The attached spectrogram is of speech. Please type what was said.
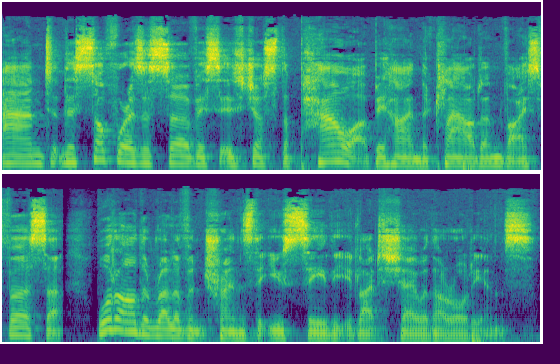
And this software as a service is just the power behind the cloud and vice versa. What are the relevant trends that you see that you'd like to share with our audience?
